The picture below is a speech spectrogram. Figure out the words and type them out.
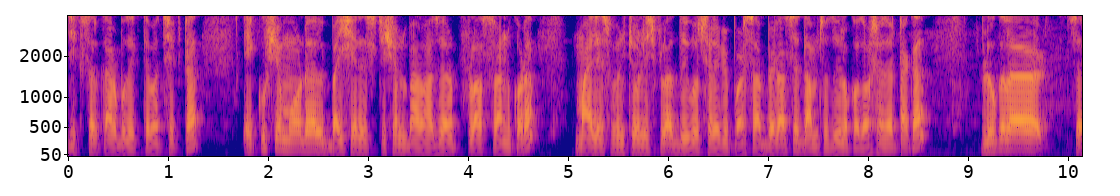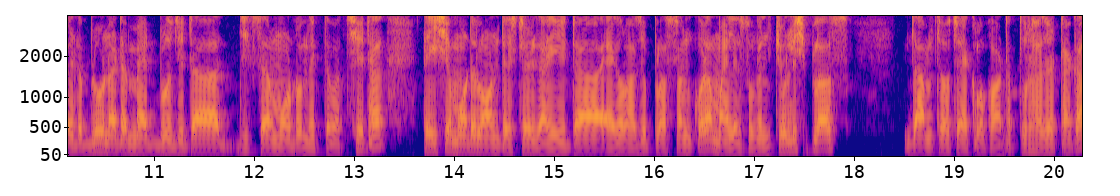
জিক্সার কার্বো দেখতে পাচ্ছি একটা। একুশে মডেল বাইশের স্টেশন বারো হাজার প্লাস রান করা। মাইলেজ পাবেন চল্লিশ প্লাস দুই বছরের পেপার সাবমিট আছে, দাম হচ্ছে দুই লক্ষ দশ হাজার টাকা। ব্লু কালার সরি এটা ব্লু না, এটা ম্যাট ব্লু যেটা জিক্সার মডন দেখতে পাচ্ছি এটা। তেইশে মডেল অন টেস্টের গাড়ি, এটা এগারো হাজার প্লাস রান করা। মাইলেজ পাবেন চল্লিশ প্লাস দামটা হচ্ছে এক লক্ষ আটাত্তর হাজার টাকা।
